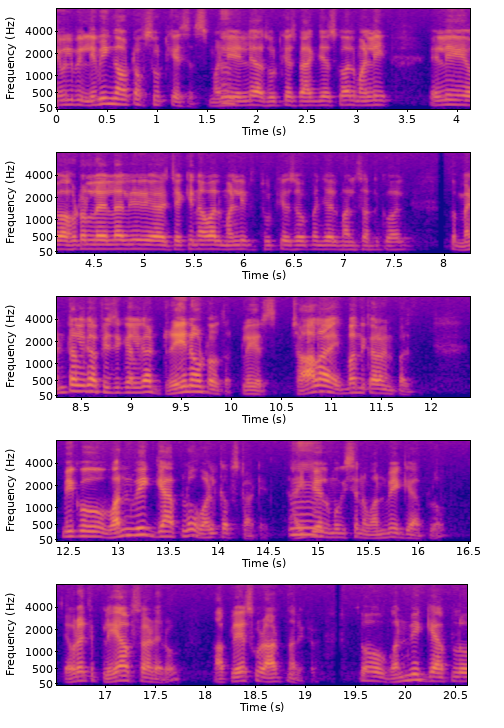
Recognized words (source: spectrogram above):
you will be living out of suitcases. మళ్ళీ వెళ్ళి ఆ సూట్ కేసు ప్యాక్ చేసుకోవాలి. మళ్ళీ వెళ్ళి హోటల్లో వెళ్ళాలి చెక్ ఇన్ అవ్వాలి. మళ్ళీ సూట్ కేసు ఓపెన్ చేయాలి మళ్ళీ సర్దుకోవాలి. సో మెంటల్గా ఫిజికల్గా డ్రైన్ అవుట్ అవుతారు ప్లేయర్స్ చాలా ఇబ్బందికరమైన పరిస్థితి. మీకు వన్ వీక్ గ్యాప్లో వరల్డ్ కప్ స్టార్ట్ అయింది. ఐపీఎల్ ముగిసిన వన్ వీక్ గ్యాప్లో ఎవరైతే ప్లే ఆఫ్స్ ఆడారో ఆ ప్లేయర్స్ కూడా ఆడుతున్నారు ఇక్కడ. సో వన్ వీక్ గ్యాప్లో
